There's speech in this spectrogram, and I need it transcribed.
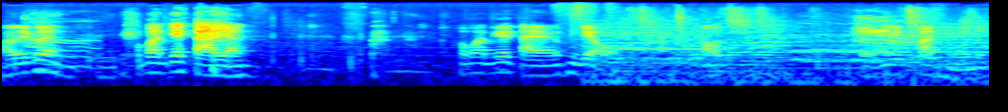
เอาเลยเพื่อนเขาบ้านใกล้ตายยังเขาบ้านใกล้ตายยังเดี๋ยวเอาเก้าอี้ฟาดหัวเลย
